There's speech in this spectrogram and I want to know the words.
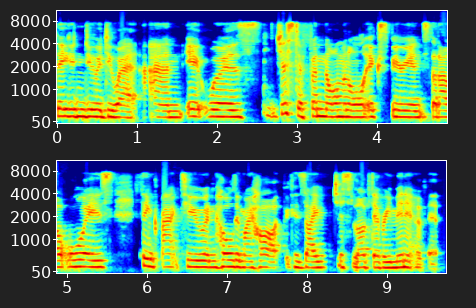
they didn't do a duet. And it was just a phenomenal experience that I'll always think back to and hold in my heart because I just loved every minute of it.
